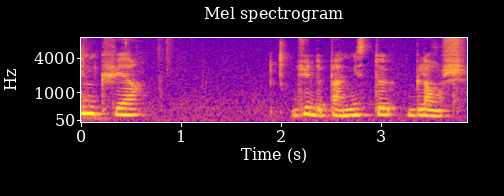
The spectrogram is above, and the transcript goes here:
Une cuillère d'huile de palmiste blanche.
